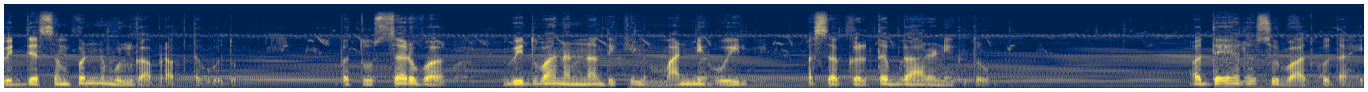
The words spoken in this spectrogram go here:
विद्यासंपन्न मुलगा प्राप्त होतो व तो सर्व विद्वानांना देखील मान्य होईल असं कर्तबगार निघतो. अध्यायाला सुरुवात होत आहे.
